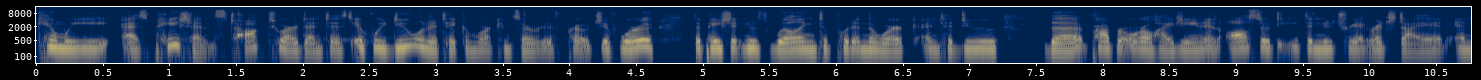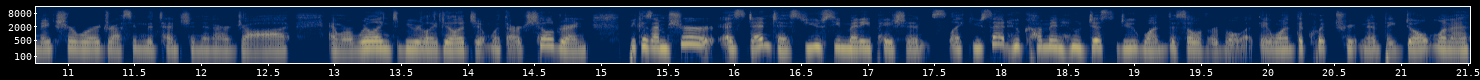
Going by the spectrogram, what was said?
can we, as patients, talk to our dentist if we do want to take a more conservative approach? If we're the patient who's willing to put in the work and to do the proper oral hygiene and also to eat the nutrient rich diet and make sure we're addressing the tension in our jaw and we're willing to be really diligent with our children, because I'm sure as dentists, you see many patients, like you said, who come in who just do want the silver bullet. They want the quick treatment. They don't want to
